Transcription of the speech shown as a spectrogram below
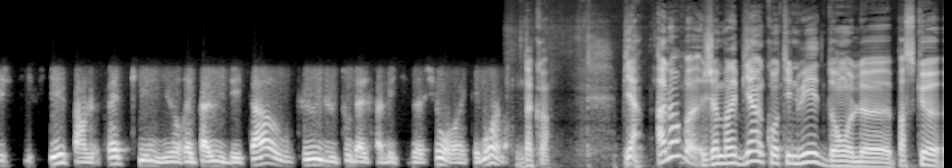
justifiée par le fait qu'il n'y aurait pas eu d'État ou que le taux d'alphabétisation aurait été moindre. D'accord. Bien. Alors, euh, j'aimerais bien continuer dans le parce que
